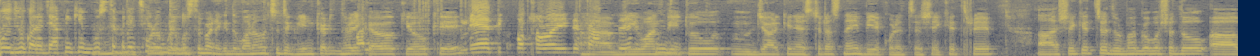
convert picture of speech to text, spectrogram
বৈধ করা যায়। আপনি কি বুঝতে পেরেছেন? পুরোপুরি বুঝতে পারিনি কিন্তু মনে হচ্ছে যে গ্রিন কার্ডধারী কেউ কেউ কে মেয়ে তিন বছর এই দেশে আসছে। বি ওয়ান বি টু যার কিনা স্ট্যাটাস নেই বিয়ে করেছে। সেক্ষেত্রে আহ, সেক্ষেত্রে দুর্ভাগ্যবশত আহ,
